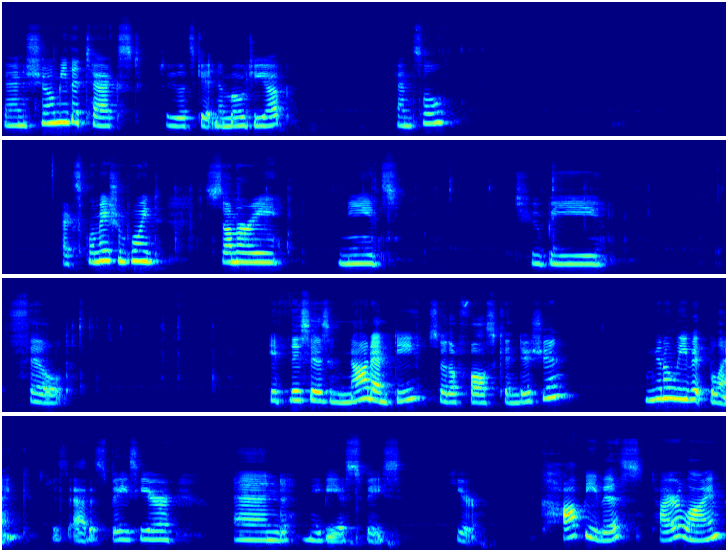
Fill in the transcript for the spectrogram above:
then show me the text. So let's get an emoji up. Pencil. Exclamation point. Summary needs to be filled. If this is not empty, so the false condition, I'm gonna leave it blank. Just add a space here and maybe a space here. Copy this entire line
